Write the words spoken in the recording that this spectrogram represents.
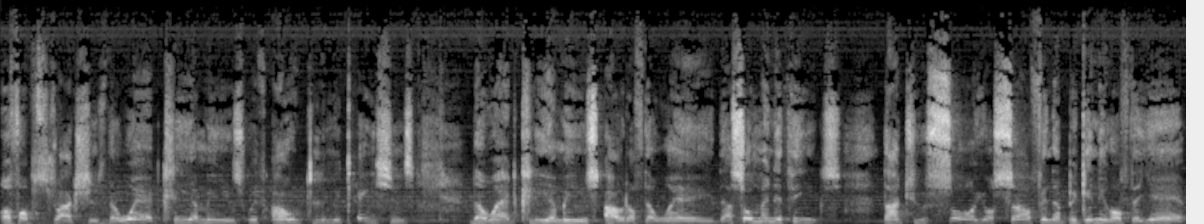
of obstructions. The word clear means without limitations. The word clear means out of the way. There are so many things that you saw yourself in the beginning of the year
